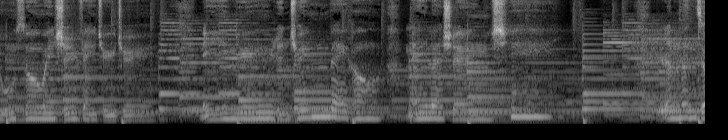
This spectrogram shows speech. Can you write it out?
无所谓是非曲直，你隐于人群背后没了声息。人们总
